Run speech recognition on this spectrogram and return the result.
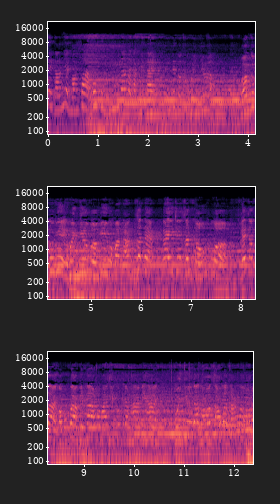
để đón nhận món quà vô cùng ý nghĩa và đặc biệt này đến từ cầu thủ Huỳnh Như ạ Vâng thưa quý vị, Huỳnh Như vừa ghi một bàn thắng rất đẹp ngay trên sân khấu của lễ trao giải quả bóng vàng Việt Nam năm 2022. Huỳnh Như đã có 6 bàn thắng ở Bồ Đào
